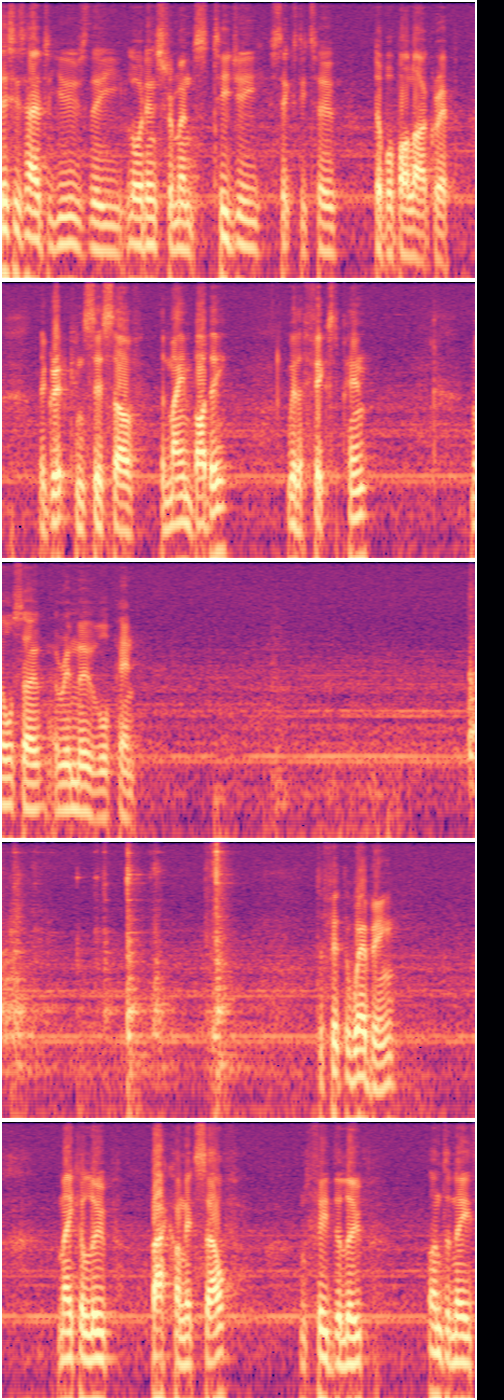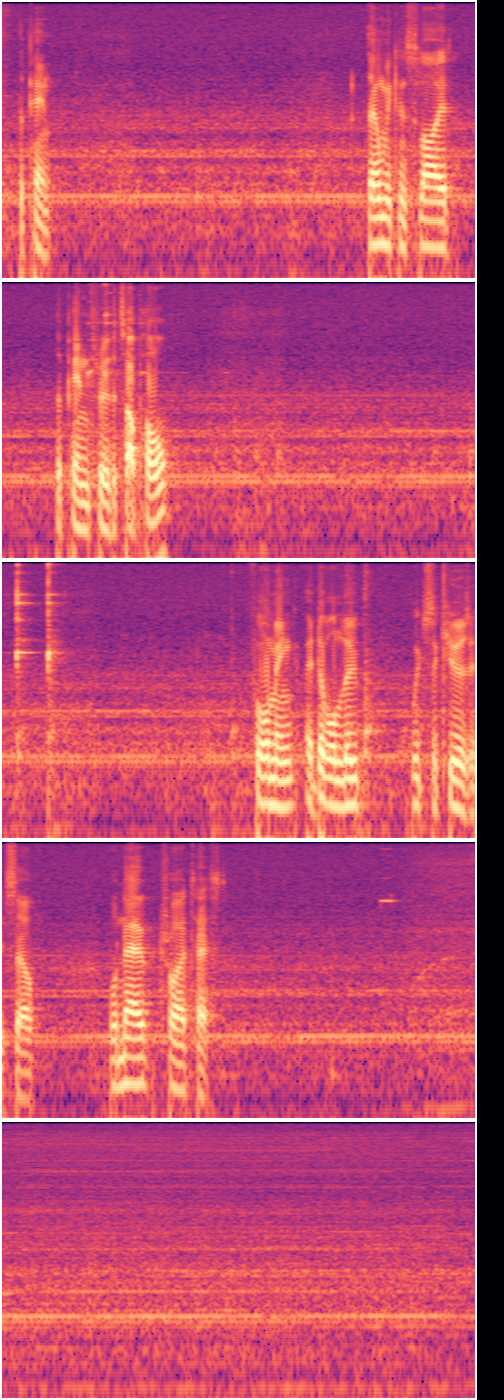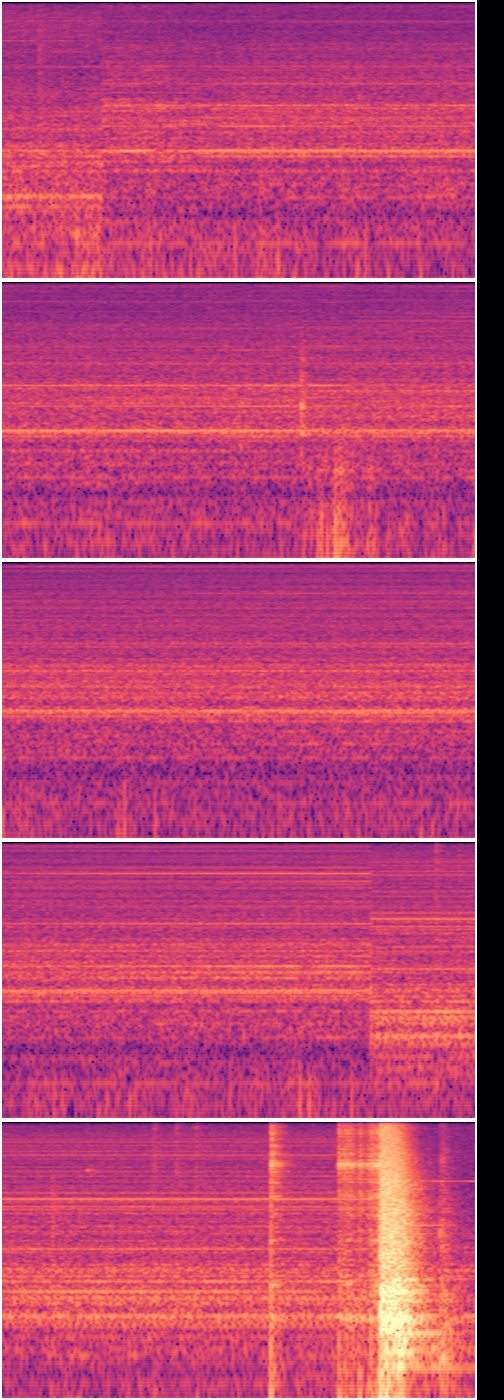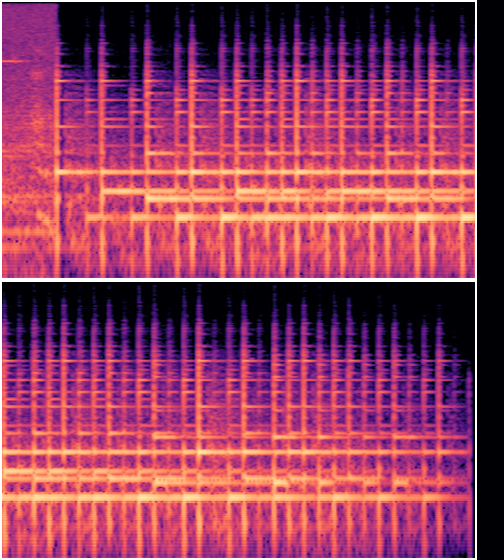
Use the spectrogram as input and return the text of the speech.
This is how to use the Lloyd Instruments TG62 double bollard grip. The grip consists of the main body with a fixed pin and also a removable pin. To fit the webbing, make a loop back on itself and feed the loop underneath the pin. Then we can slide the pin through the top hole. forming a double loop which secures itself. We'll now try a test.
